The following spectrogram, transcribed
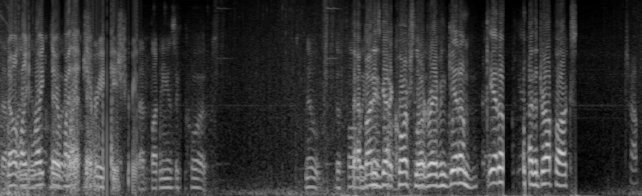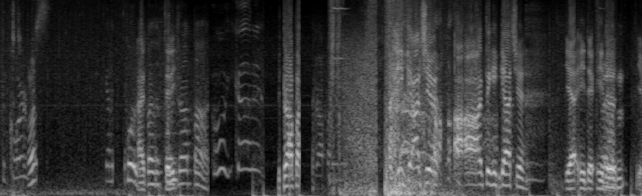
That No, like right there by that tree. That bunny is a corpse. No, the That bunny's got a corpse, Lord Raven. Get him! Get him! By the Dropbox. Drop the corpse. Corpse I- by the did he- full Dropbox. Oh, you got it. Dropbox. He got you! Ah, I think he got you. Yeah, he did. He I did. didn't. You,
